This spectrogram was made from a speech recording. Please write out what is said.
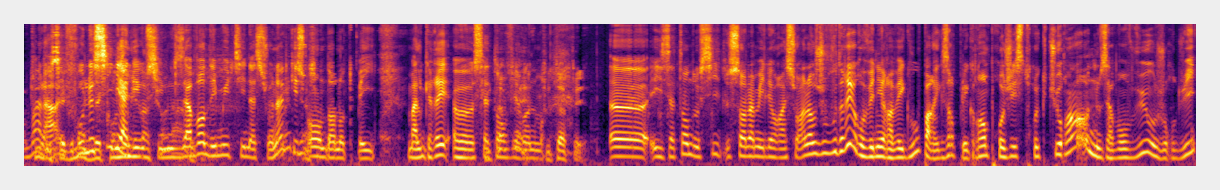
voilà, il faut le signaler aussi. Nous avons des multinationales qui sont dans notre pays, malgré euh, cet environnement. tout à fait. Euh, ils attendent aussi son amélioration. Alors, je voudrais revenir avec vous, par exemple, les grands projets structurants. Nous avons vu aujourd'hui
